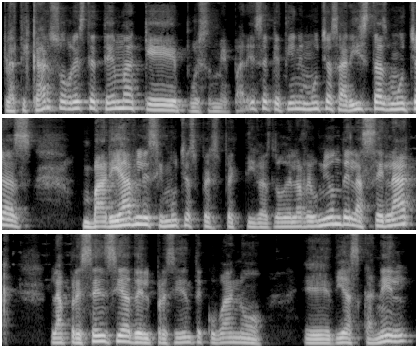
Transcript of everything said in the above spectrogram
platicar sobre este tema que, pues, me parece que tiene muchas aristas, muchas variables y muchas perspectivas. Lo de la reunión de la CELAC, la presencia del presidente cubano eh, Díaz Canel,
